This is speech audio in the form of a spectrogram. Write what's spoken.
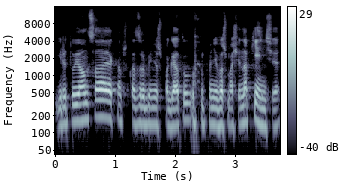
irytujące, jak na przykład zrobienie szpagatu, ponieważ ma się napięcie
